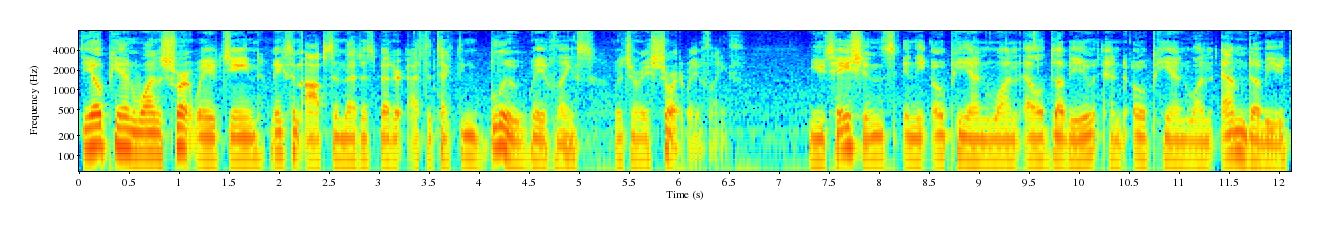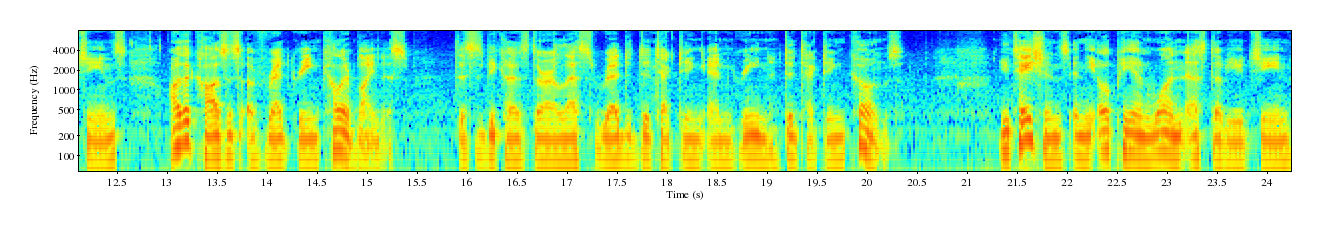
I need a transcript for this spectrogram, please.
the OPN1 shortwave gene makes an opsin that is better at detecting blue wavelengths, which are a short wavelength. Mutations in the OPN1LW and OPN1MW genes are the causes of red green color blindness. This is because there are less red detecting and green detecting cones. Mutations in the OPN1SW gene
